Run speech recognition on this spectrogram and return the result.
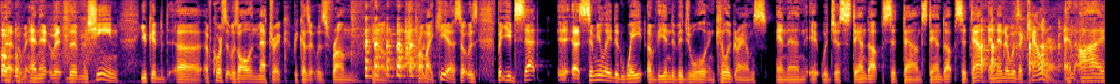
that, and it, it- the machine you could, uh, of course, it was all in metric because it was from you know from IKEA. So it was, but you'd set a simulated weight of the individual in kilograms and then it would just stand up sit down stand up sit down and then there was a counter and i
